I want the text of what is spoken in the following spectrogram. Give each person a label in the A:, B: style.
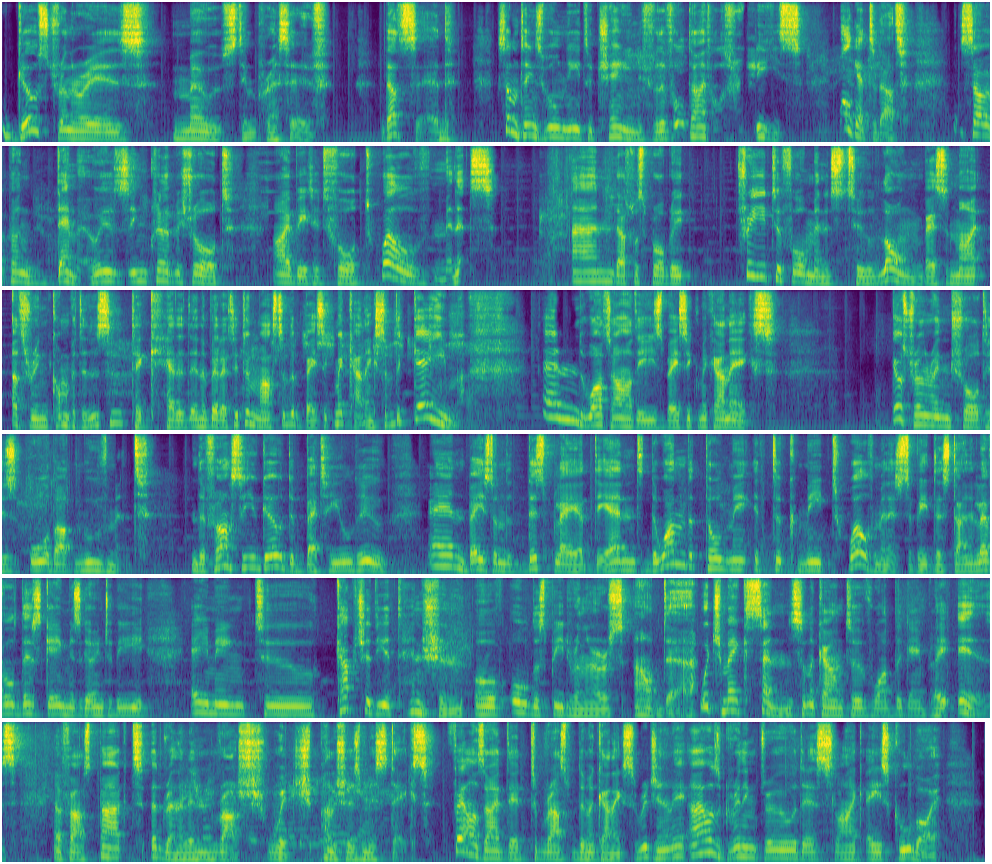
A: Ghost Runner is most impressive. That said, some things will need to change for the full title's release. We'll get to that. The Cyberpunk demo is incredibly short. I beat it for 12 minutes, and that was probably 3 to 4 minutes too long based on my utter incompetence and thick-headed inability to master the basic mechanics of the game. And what are these basic mechanics? Ghost Runner in short is all about movement. The faster you go, the better you'll do, and based on the display at the end, the one that told me it took me 12 minutes to beat this tiny level, this game is going to be aiming to capture the attention of all the speedrunners out there, which makes sense on account of what the gameplay is, a fast-packed adrenaline rush which punishes mistakes. Fail as I did to grasp the mechanics originally, I was grinning through this like a schoolboy.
